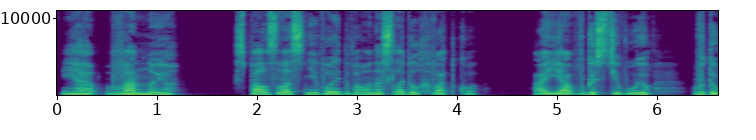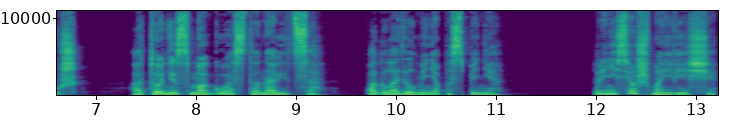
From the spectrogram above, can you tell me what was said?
«Я в ванную!» — сползла с него, едва он ослабил хватку а я в гостевую, в душ. А то не смогу остановиться. Погладил меня по спине. Принесешь мои вещи?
